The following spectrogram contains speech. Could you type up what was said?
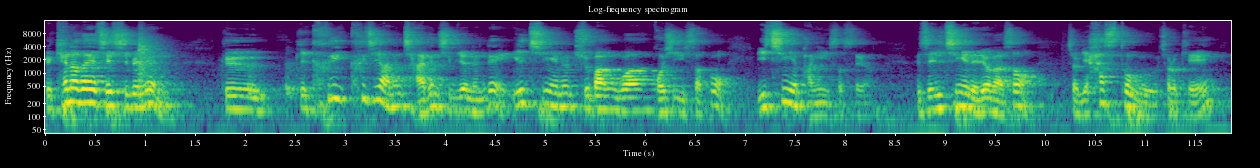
그 캐나다의 제 집에는 그 크기 크지 않은 작은 집이었는데 1층에는 주방과 거실이 있었고 2층에 방이 있었어요. 그래서 1층에 내려가서 저기 핫스토브 저렇게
